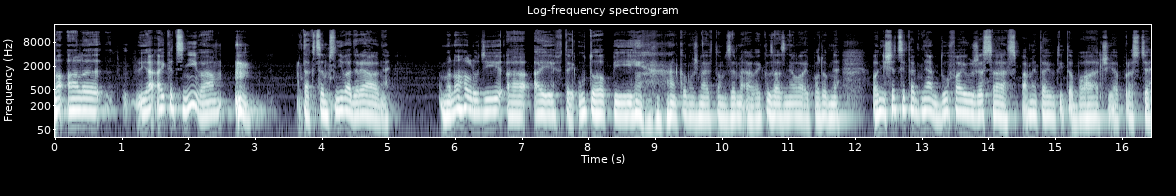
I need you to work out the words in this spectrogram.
No ale ja aj keď snívam, tak chcem snívať reálne. Mnoho ľudí a aj v tej utopii, ako možno aj v tom Zeme a veku zaznelo aj podobne, oni všetci tak nejak dúfajú, že sa spamätajú títo boháči a proste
